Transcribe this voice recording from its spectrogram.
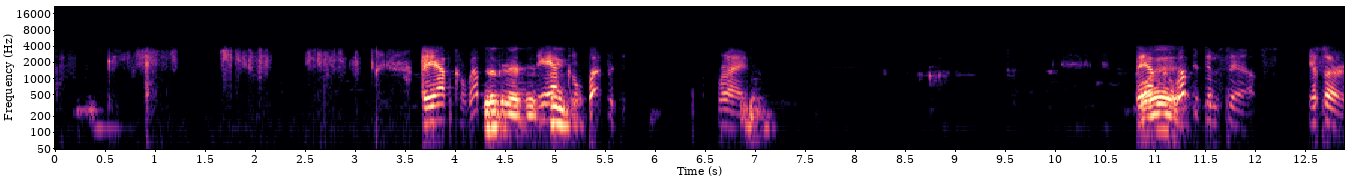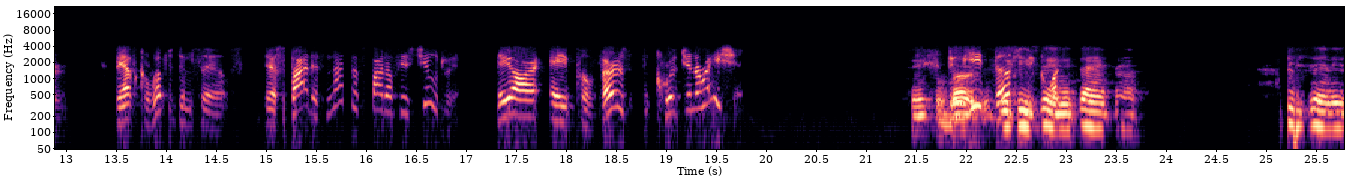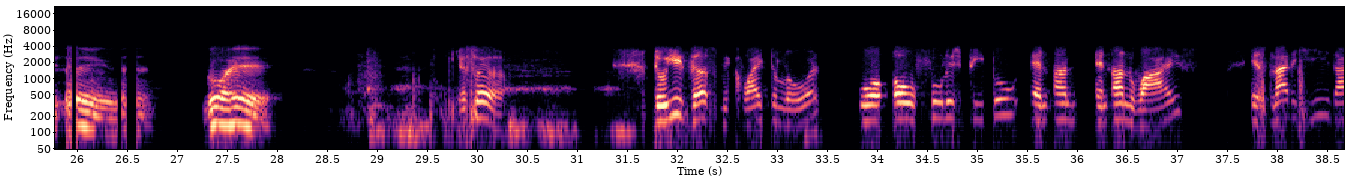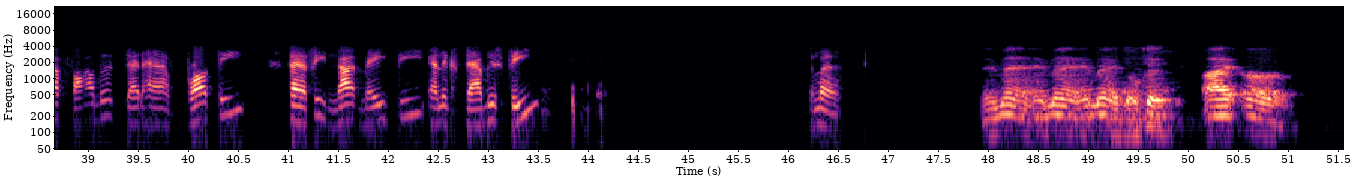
They have corrupted. Looking at this They have people. corrupted. Right. They have corrupted themselves. Yes, sir. They have corrupted themselves. Their spot is not the spot of his children. They are a perverse and crooked generation. See, for Do ye brothers, thus we keep saying the same thing. We keep saying these things. Go ahead. Yes, sir. Do ye thus requite the Lord, or O foolish people and un, and unwise? Is not he thy father that hath brought thee? Hath he not made thee and established thee? Amen. Amen, amen, amen. Okay. Right, uh,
